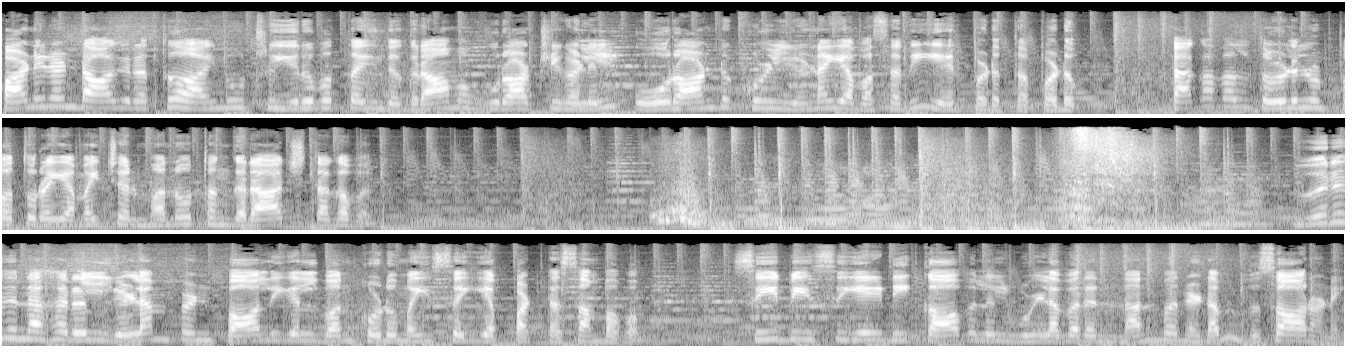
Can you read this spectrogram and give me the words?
பனிரெண்டாயிரத்து ஐநூற்று இருபத்தைந்து கிராம ஊராட்சிகளில் ஓராண்டுக்குள் இணைய வசதி ஏற்படுத்தப்படும். தகவல் தொழில்நுட்பத்துறை அமைச்சர் மனோ தங்கராஜ் தகவல். விருதுநகரில் இளம்பெண் பாலியல் வன்கொடுமை செய்யப்பட்ட சம்பவம். சிபிசிஐடி காவலில் உள்ளவரின் நண்பனிடம் விசாரணை.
